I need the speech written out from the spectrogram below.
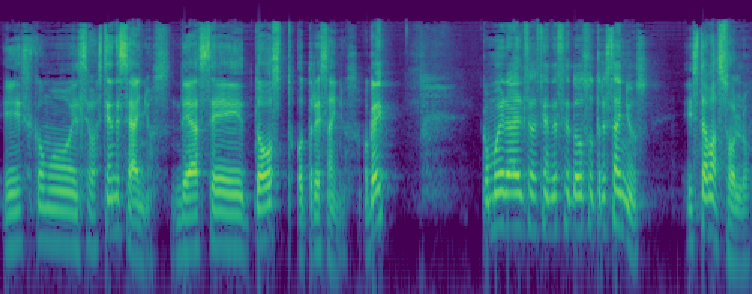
es como el Sebastián de hace años, de hace dos o tres años, ¿ok? ¿Cómo era el Sebastián de hace dos o tres años? Estaba solo,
